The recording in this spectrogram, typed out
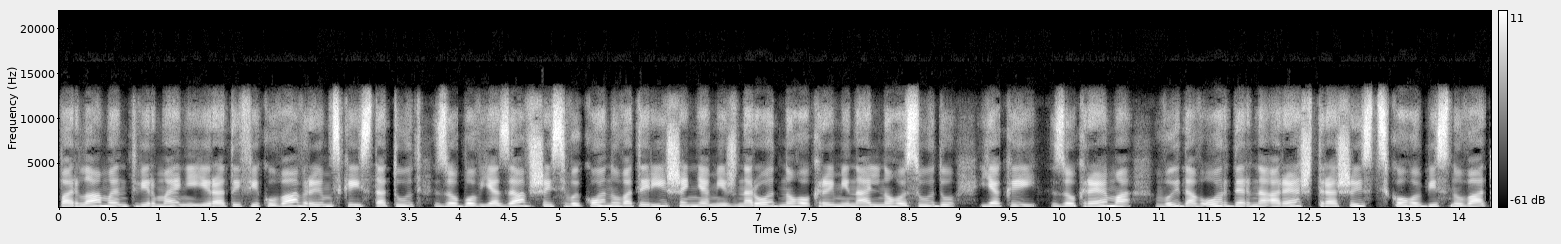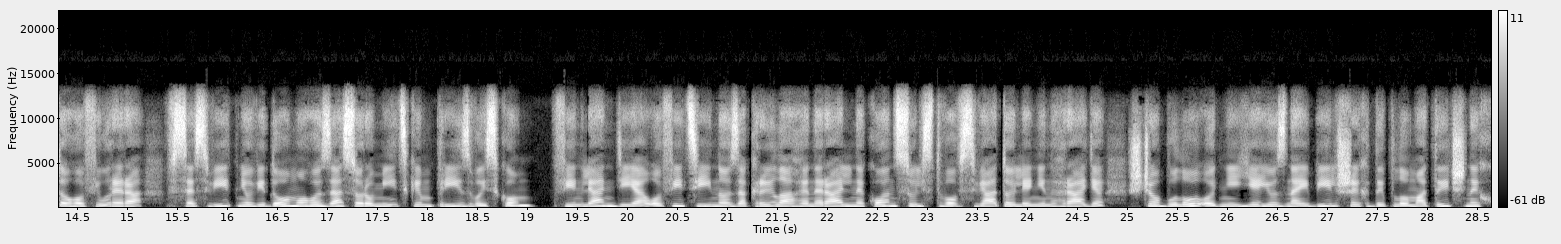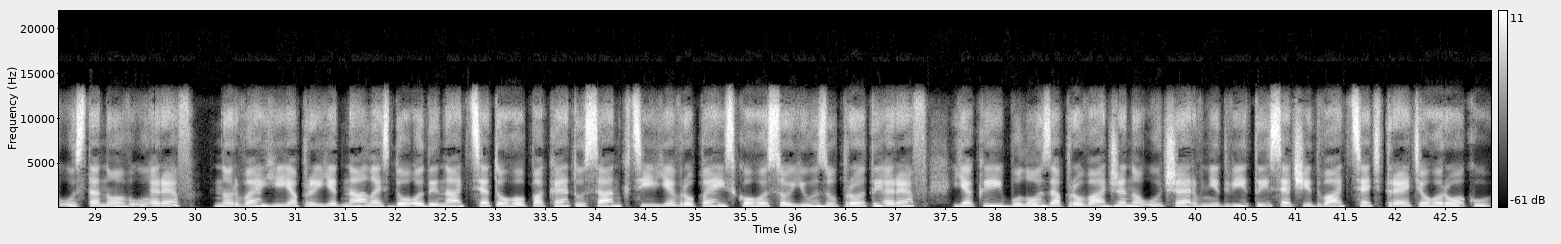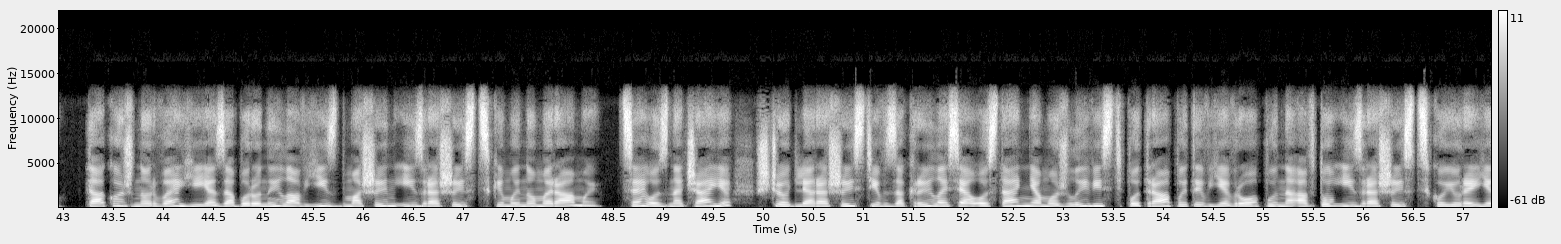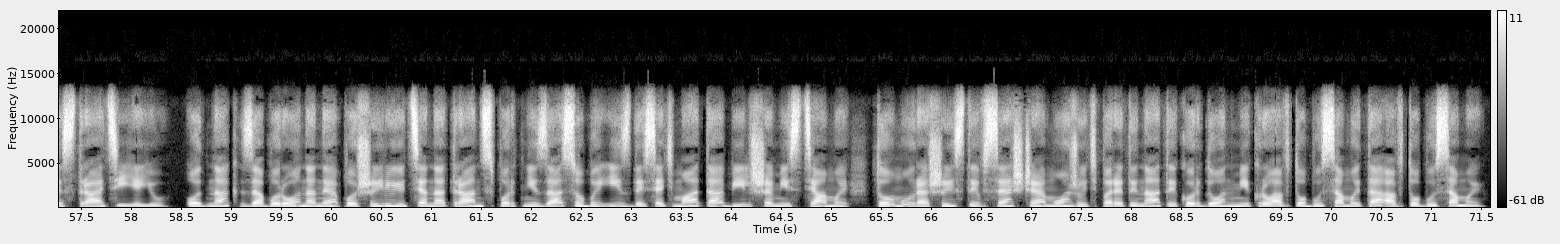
Парламент Вірменії ратифікував Римський статут, зобов'язавшись виконувати рішення Міжнародного кримінального суду, який, зокрема, видав ордер на арешт рашистського біснуватого фюрера, всесвітньо відомого за сороміцьким прізвиськом. Фінляндія офіційно закрила Генеральне консульство в Свято-Ленінграді, що було однією з найбільших дипломатичних установ у РФ. Норвегія приєдналась до 11-го пакету санкцій Європейського Союзу проти РФ, який було запроваджено у червні 2023 року. Також Норвегія заборонила в'їзд машин із рашистськими номерами. Це означає, що для рашистів закрилася остання можливість потрапити в Європу на авто із рашистською реєстрацією. Однак заборона не поширюється на транспортні засоби із десятьма та більше місцями, тому рашисти все ще можуть перетинати кордон мікроавтобусами та автобусами.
